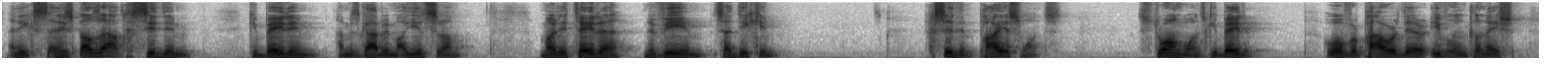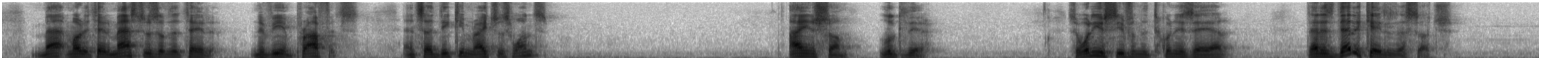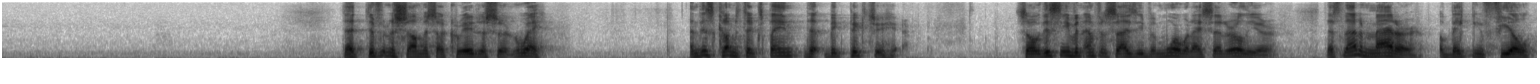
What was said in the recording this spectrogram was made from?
And he, and he spells out Chsidim, Gibedim, Hamizgabim, Al Yitzram, Maritera, Nevi'im, Tzadikim. Chsidim, pious ones, strong ones, Gibedim, who overpowered their evil inclination. Ma- Maritera, masters of the Torah, Nevi'im, prophets, and Tzadikim, righteous ones. Ayin Sham, look there. So what do you see from the Tikkun Zayar? That is dedicated as such. That different neshamas are created a certain way. And this comes to explain the big picture here. So this even emphasizes even more what I said earlier. That's not a matter of making you feel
